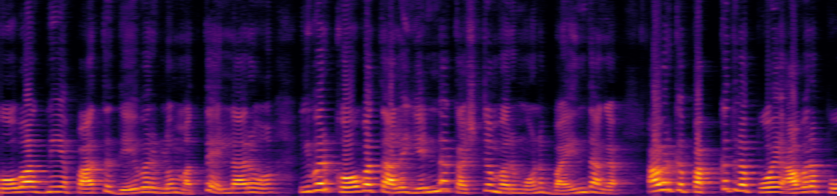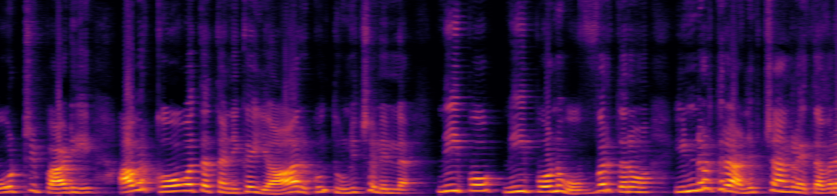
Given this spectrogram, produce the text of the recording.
கோவாக்னியை பார்த்து தேவர்களும் மற்ற எல்லாரும் இவர் கோபத்தால் என்ன கஷ்டம் வருமோன்னு பயந்தாங்க. அவருக்கு பக்கத்தில் போய் அவரை போற்றி பாடி அவர் கோபத்தை தணிக்க யாருக்கும் துணிச்சல் இல்லை. நீ போ நீ போன்னு ஒவ்வொருத்தரும் இன்னொருத்தரை அனுப்பிச்சாங்களே தவிர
